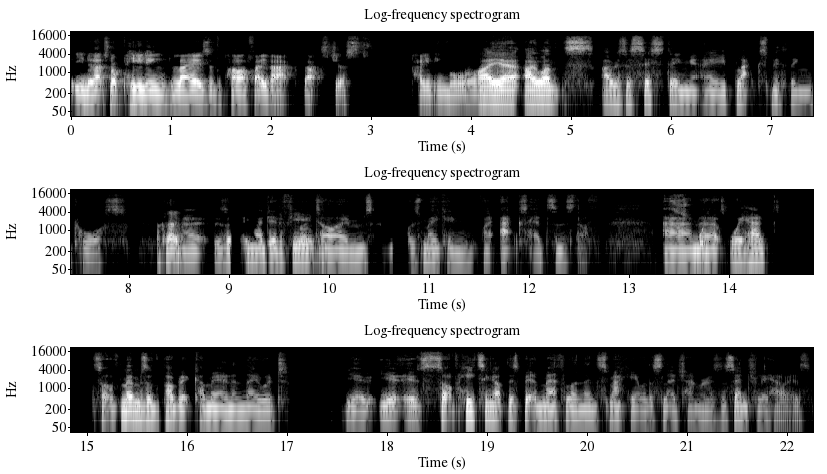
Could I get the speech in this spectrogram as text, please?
you know that's not peeling layers of the parfait back. That's just painting more on. I uh, I once I was assisting a blacksmithing course. Okay, Uh, there's a thing I did a few Right. times. Was making like axe heads and stuff, and uh, we had sort of members of the public come in, and they would, you know, yeah, it's sort of heating up this bit of metal and then smacking it with a sledgehammer is essentially how it is.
